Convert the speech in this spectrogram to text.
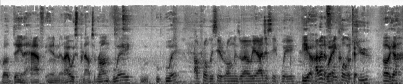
about a day and a half in, and I always pronounce it wrong. Hue, Hu- Hu- Hue. I'll probably say it wrong as well. Yeah, I just say Way. Yeah, I've had a Hue. friend call it Okay. Hugh. Oh yeah,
